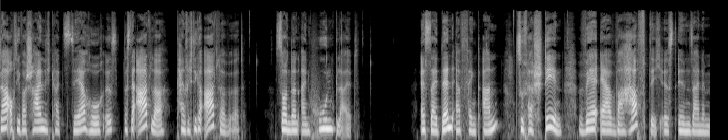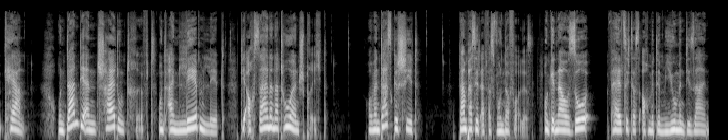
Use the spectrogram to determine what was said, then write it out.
da auch die Wahrscheinlichkeit sehr hoch ist, dass der Adler kein richtiger Adler wird, sondern ein Huhn bleibt. Es sei denn, er fängt an zu verstehen, wer er wahrhaftig ist in seinem Kern und dann die Entscheidung trifft und ein Leben lebt, die auch seiner Natur entspricht. Und wenn das geschieht, dann passiert etwas Wundervolles. Und genau so verhält sich das auch mit dem Human Design.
